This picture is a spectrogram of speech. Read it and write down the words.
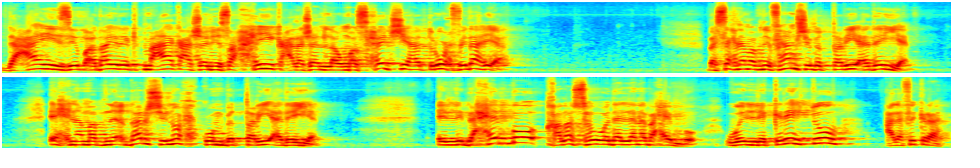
ده عايز يبقى دايركت معاك عشان يصحيك علشان لو ما صحيتش هتروح في داهية. بس إحنا ما بنفهمش بالطريقة دي. إحنا ما بنقدرش نحكم بالطريقة دي. اللي بحبه خلاص هو ده اللي أنا بحبه واللي كرهته على فكرة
